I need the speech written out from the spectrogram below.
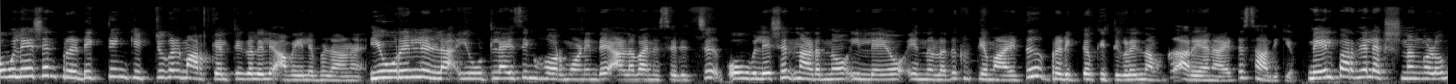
ഓവുലേഷൻ പ്രിഡിക്റ്റിംഗ് കിറ്റുകൾ മാർക്കറ്റുകളിൽ അവൈലബിൾ ആണ്. യൂറിനിലുള്ള യൂട്ടിലൈസിംഗ് ഹോർമോണിന്റെ അളവ് അനുസരിച്ച് ഓവുലേഷൻ നടന്നോ ഇല്ലയോ എന്നുള്ളത് കൃത്യമായിട്ട് പ്രഡിക്റ്റീവ് കിറ്റുകളിൽ നമുക്ക് അറിയാനായിട്ട് സാധിക്കും. മേൽപ്പറഞ്ഞ ലക്ഷണങ്ങളും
